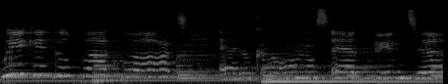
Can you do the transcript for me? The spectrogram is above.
We can go backwards and our corners have been turned.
